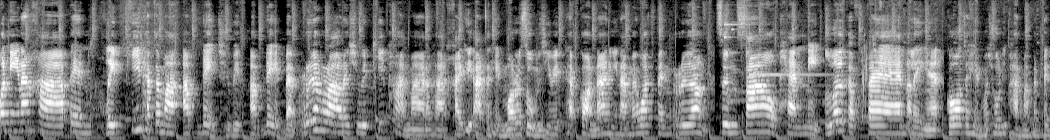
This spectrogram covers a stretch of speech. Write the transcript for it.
วันนี้นะคะเป็นคลิปที่แทบจะมาอัปเดตชีวิต อัปเดตแบบเรื่องราวในชีวิตที่ผ่านมานะคะ ใครที่อาจจะเห็นมรสุมชีวิตแทบก่อนหน้านี้นะ ไม่ว่าจะเป็นเรื่องซึมเศร้าแพนิคเลิกกับแฟนอะไรเงี้ยก็จะเห็นว่าช่วงที่ผ่านมามันเป็น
